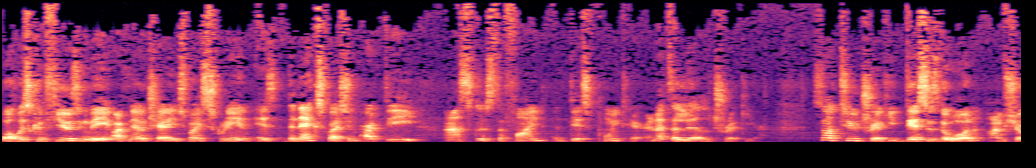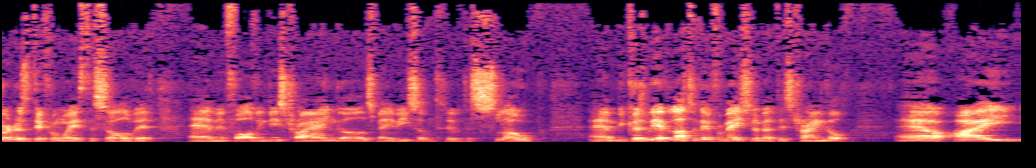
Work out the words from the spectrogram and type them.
What was confusing me, I've now changed my screen, is the next question, part D, asks us to find this point here, and that's a little trickier. It's not too tricky. This is the one. I'm sure there's different ways to solve it, um, involving these triangles, maybe something to do with the slope, um, because we have lots of information about this triangle. Uh, I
